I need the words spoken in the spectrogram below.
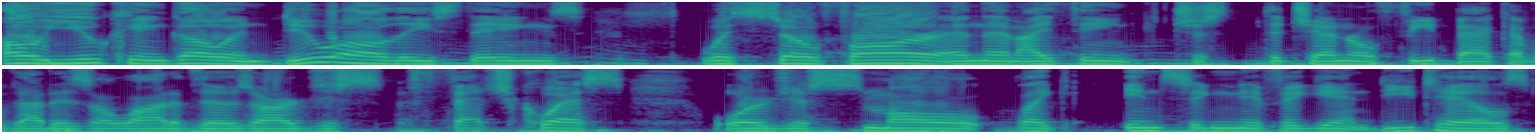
oh, you can go and do all these things with so far. And then I think just the general feedback I've got is a lot of those are just fetch quests or just small, like insignificant details.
